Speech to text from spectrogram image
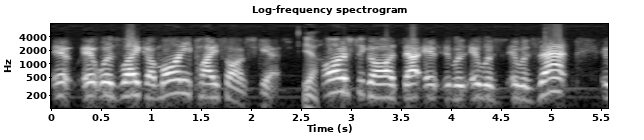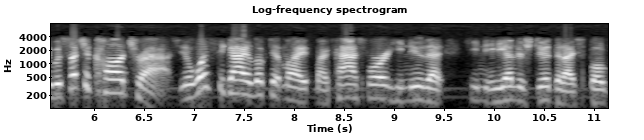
it it was like a Monty Python skit. Yeah. Honest to God, that it, it was it was it was that it was such a contrast. You know, once the guy looked at my my passport, he knew that he he understood that I spoke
